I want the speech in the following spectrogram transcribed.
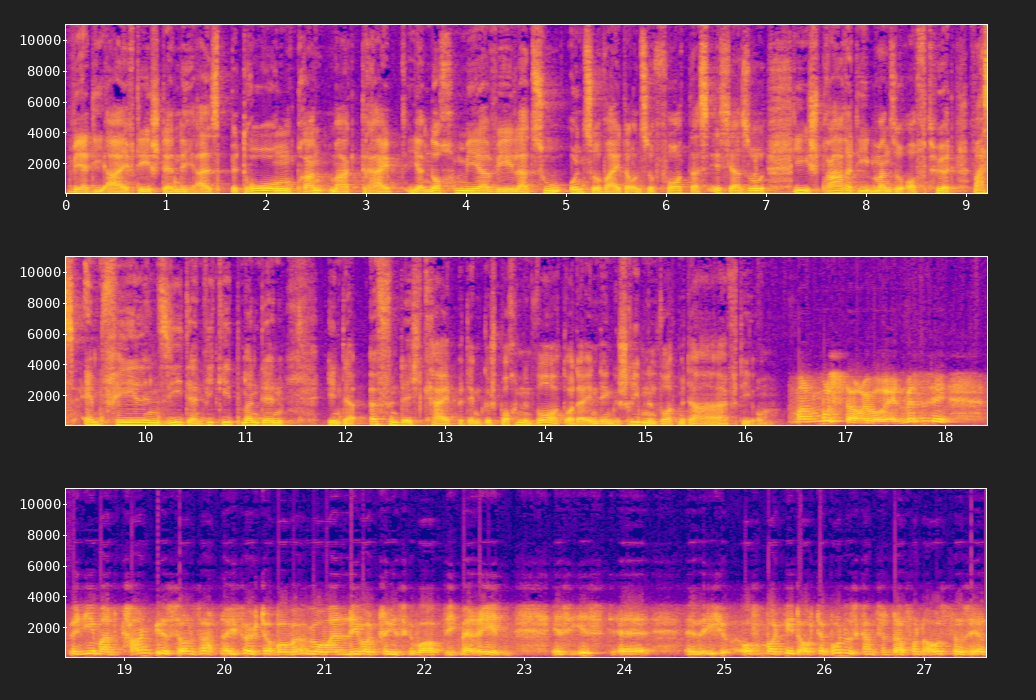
Wer die AfD ständig als Bedrohung brandmarkt, treibt ihr noch mehr Wähler zu und so weiter und so fort. Das ist ja so die Sprache, die man so oft hört. Was empfehlen Sie denn? Wie geht man denn in der Öffentlichkeit mit dem gesprochenen Wort oder in dem geschriebenen Wort mit der AfD um? Man muss darüber reden. Wissen Sie, wenn jemand krank ist und sagt, na, ich möchte aber über meinen Leberkrebs überhaupt nicht mehr reden. Es ist, äh, äh, ich, offenbar geht auch der Bundeskanzler davon aus, dass er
